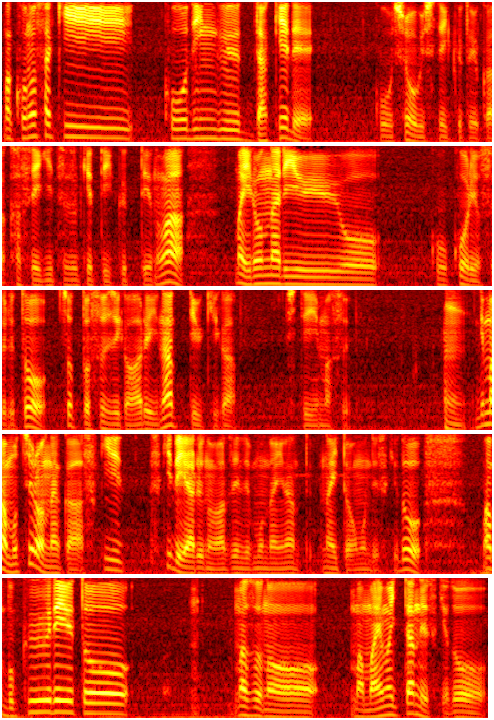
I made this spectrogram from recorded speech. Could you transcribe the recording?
まあ、この先コーディングだけでこう勝負していくというか稼ぎ続けていくっていうのは、まあ、いろんな理由をこう考慮するとちょっと筋が悪いなっていう気がしています。うん、でまあもちろんなんか好き好きでやるのは全然問題なんてないとは思うんですけどまあ僕で言うとまあその、まあ、前も言ったんですけど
